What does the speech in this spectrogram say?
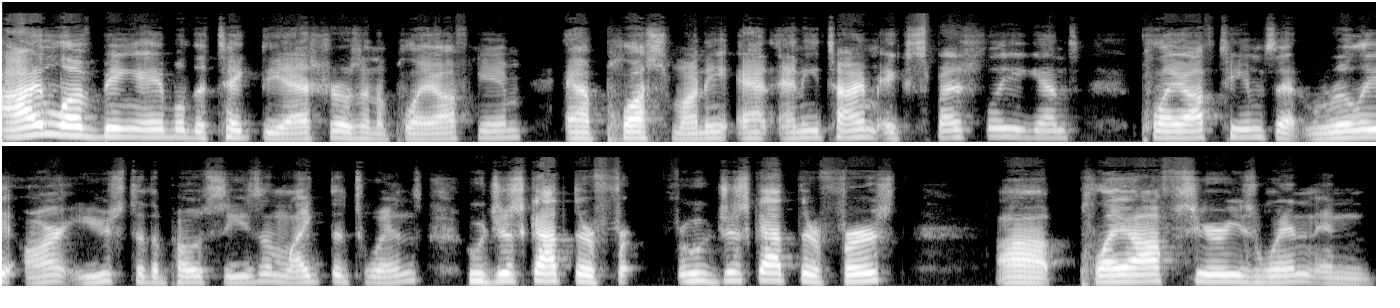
I love being able to take the Astros in a playoff game at plus money at any time, especially against playoff teams that really aren't used to the postseason, like the Twins, who just got their who just got their first uh, playoff series win in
